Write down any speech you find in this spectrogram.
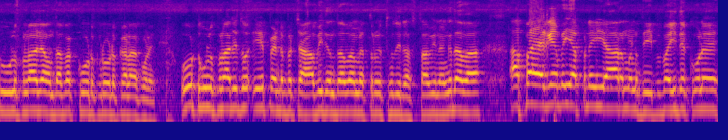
ਟੂਲ ਪਲਾਜ਼ਾ ਆਉਂਦਾ ਵਾ ਕੋਟ ਕਰੋੜ ਕਲਾਂ ਕੋਲੇ। ਉਹ ਟੂਲ ਪਲਾਜ਼ੇ ਤੋਂ ਇਹ ਪਿੰਡ ਬਚਾ ਵੀ ਦਿੰਦਾ ਵਾ ਮਿੱਤਰੋ, ਇੱਥੋਂ ਦੀ ਰਸਤਾ ਵੀ ਲੰਘਦਾ ਵਾ। ਆਪਾਂ ਹੈਗੇ ਆ ਬਈ ਆਪਣੇ ਯਾਰ ਮਨਦੀਪ ਬਾਈ ਦੇ ਕੋਲੇ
